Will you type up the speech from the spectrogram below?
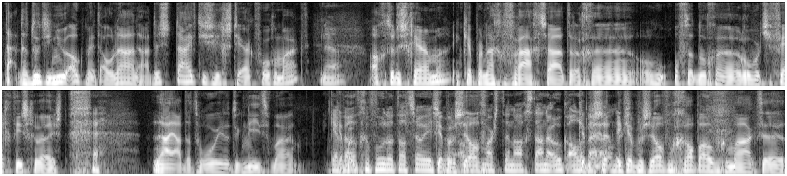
Nou, dat doet hij nu ook met Onana. Dus daar heeft hij zich sterk voor gemaakt. Ja. Achter de schermen. Ik heb er naar gevraagd zaterdag eh, of dat nog een Robertje Vecht is geweest. nou ja, dat hoor je natuurlijk niet. Maar Ik heb wel het gevoel dat dat zo is. heb er zelf- Overmars ten Hag staan er ook ik heb, allebei ik heb er zelf een grap over gemaakt. eh, eh,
